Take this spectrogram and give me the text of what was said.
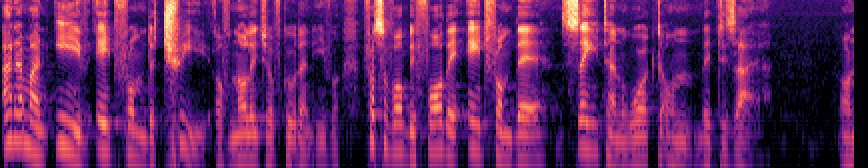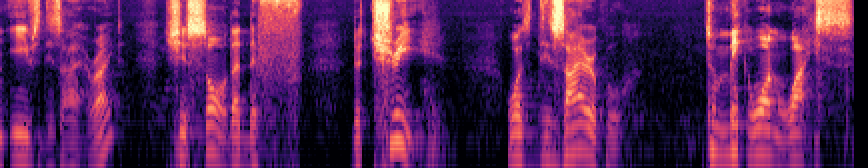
Adam and Eve ate from the tree of knowledge of good and evil, first of all, before they ate from there, Satan worked on the desire, on Eve's desire, right? She saw that the, f- the tree was desirable to make one wise.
